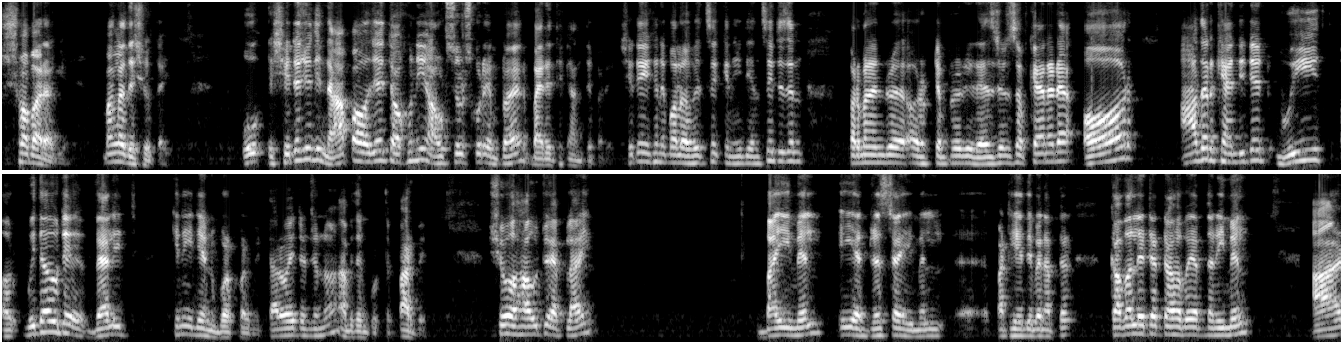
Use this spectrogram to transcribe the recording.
সবার আগে। বাংলাদেশেও তাই। ও, সেটা যদি না পাওয়া যায় তখনই আউটসোর্স করে এমপ্লয়ার বাইরে থেকে আনতে পারে। সেটা এখানে বলা হয়েছে Canadian citizen permanent temporary residence of Canada or other candidate with or without a valid Canadian work permit তারাও এটার জন্য আবেদন করতে পারবে। Show how to apply by email এই অ্যাড্রেসটা ইমেল পাঠিয়ে দেবেন আপনার। কভার লেটারটা হবে আপনার ইমেল আর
